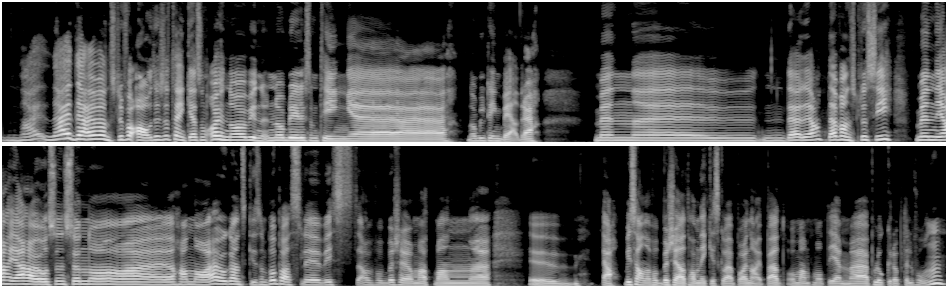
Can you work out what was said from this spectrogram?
Nei, nei, det er jo vanskelig, for av og til så tenker jeg sånn Oi, nå, begynner, nå blir liksom ting eh, Nå blir ting bedre. Men eh, det, Ja, det er vanskelig å si. Men ja, jeg har jo også en sønn, og eh, han òg er jo ganske sånn påpasselig hvis han får beskjed om at man eh, ja, hvis han har fått beskjed at han ikke skal være på en iPad, og man på en måte hjemme plukker opp telefonen,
